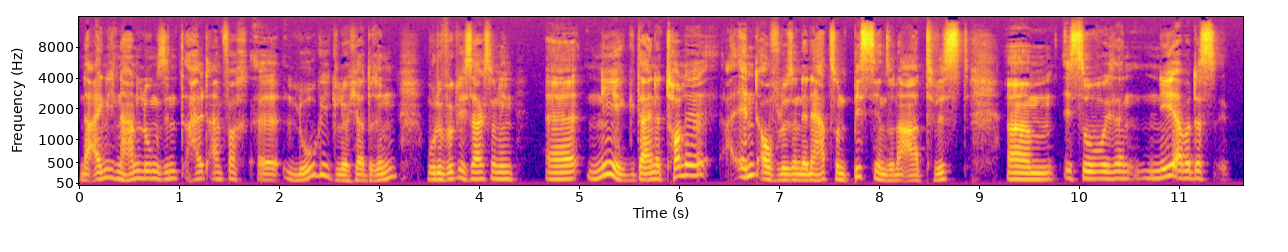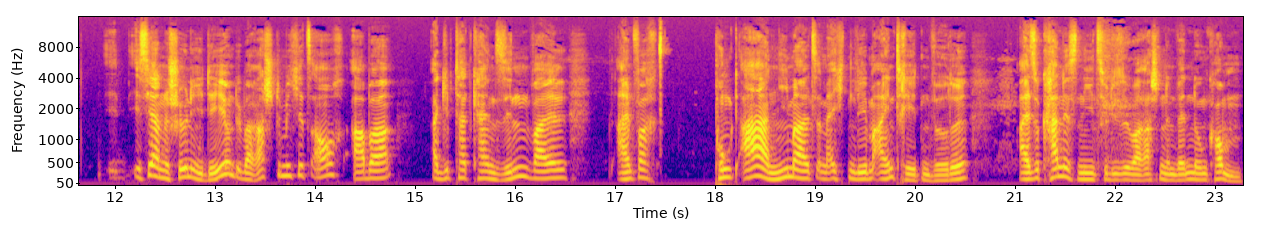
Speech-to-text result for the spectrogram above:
in der eigentlichen Handlung sind halt einfach äh, Logiklöcher drin, wo du wirklich sagst, so, äh, nee, deine tolle Endauflösung, denn er hat so ein bisschen so eine Art Twist, ähm, ist so, wo ich sage, nee, aber das ist ja eine schöne Idee und überraschte mich jetzt auch, aber ergibt halt keinen Sinn, weil einfach Punkt A niemals im echten Leben eintreten würde. Also kann es nie zu dieser überraschenden Wendung kommen.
